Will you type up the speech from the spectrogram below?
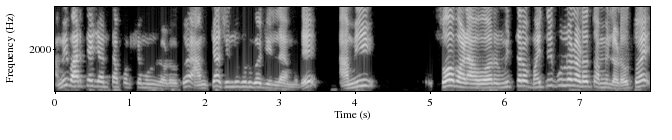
आम्ही भारतीय जनता पक्ष म्हणून लढवतोय. आमच्या सिंधुदुर्ग जिल्ह्यामध्ये आम्ही स्वबळावर मित्र मैत्रीपूर्ण लढत आम्ही लढवतोय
